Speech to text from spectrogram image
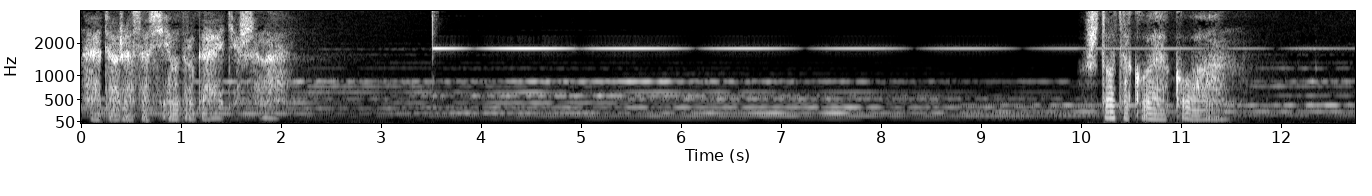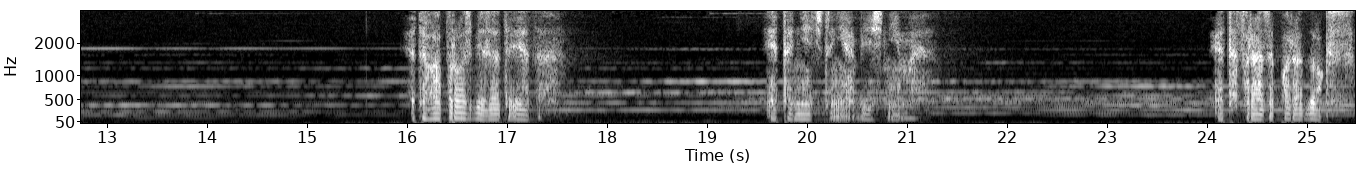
Но это уже совсем другая тишина. Что такое Куан? Это вопрос без ответа это нечто необъяснимое. Это фраза-парадокс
